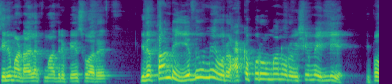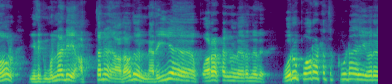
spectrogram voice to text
சினிமா டைலாக் மாதிரி பேசுவார். இதை தாண்டி எதுவுமே ஒரு ஆக்கப்பூர்வமான ஒரு விஷயமே இல்லையே. இப்போ இதுக்கு முன்னாடி அத்தனை அதாவது நிறைய போராட்டங்கள் இருந்தது. ஒரு போராட்டத்துக்கு கூட இவர்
